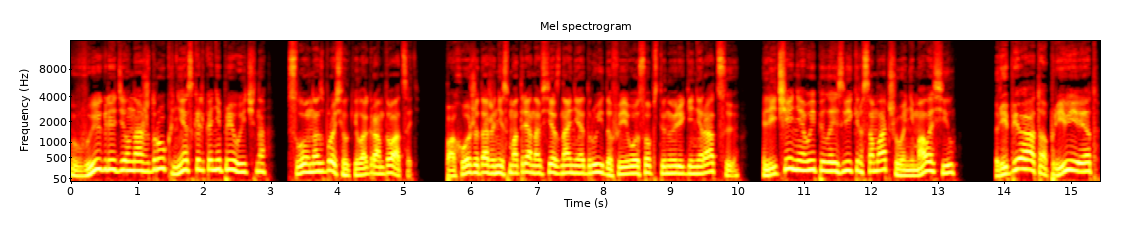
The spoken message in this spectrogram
Выглядел наш друг несколько непривычно, словно сбросил килограмм двадцать. Похоже, даже несмотря на все знания друидов и его собственную регенерацию, лечение выпило из Викерса-младшего немало сил. «Ребята, привет!»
